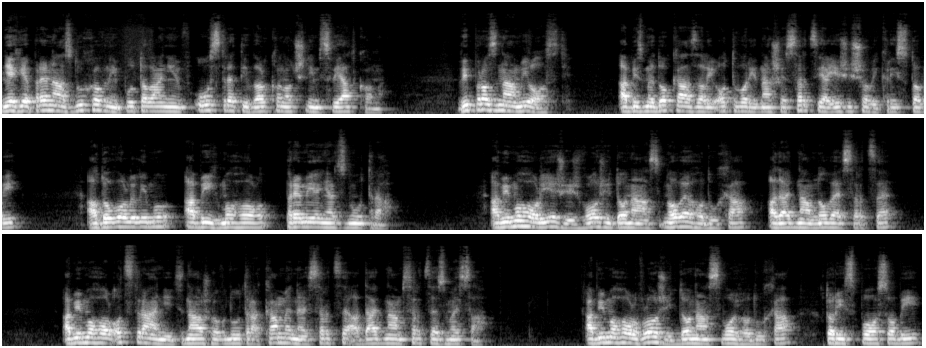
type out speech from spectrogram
Nech je pre nás duchovným putovaním v ústrety veľkonočným sviatkom. Vyprozná milosť, aby sme dokázali otvoriť naše srdcia Ježišovi Kristovi a dovolili mu, aby ich mohol premieňať znútra aby mohol Ježiš vložiť do nás nového ducha a dať nám nové srdce, aby mohol odstrániť z nášho vnútra kamenné srdce a dať nám srdce z mesa. Aby mohol vložiť do nás svojho ducha, ktorý spôsobí,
